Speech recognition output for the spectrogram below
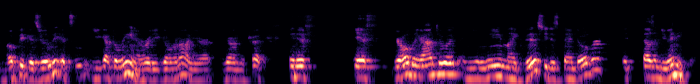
You know, because you're it's you got the lean already going on. You're you're on the tread, and if if you're holding onto it and you lean like this, you just bend over. It doesn't do anything.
